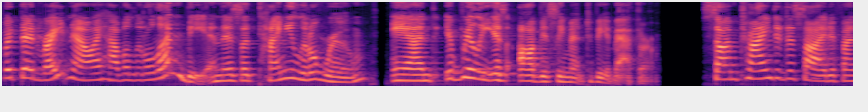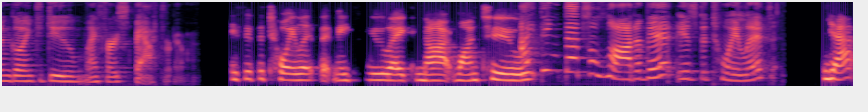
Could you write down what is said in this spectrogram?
But then right now I have a little unbee and there's a tiny little room and it really is obviously meant to be a bathroom. So I'm trying to decide if I'm going to do my first bathroom. Is it the toilet that makes you like not want to? I think that's a lot of it is the toilet. Yeah.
